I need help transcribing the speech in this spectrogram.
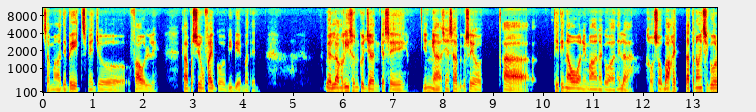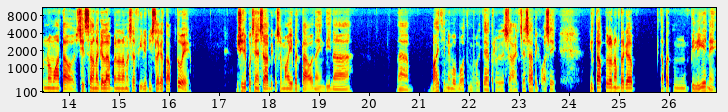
sa mga debates, medyo foul eh. Tapos yung 5 ko, BBM ba din? Well, ang reason ko dyan kasi, yun nga, sinasabi ko sa'yo, uh, titignan ko ano yung mga nagawa nila. So, so bakit, tatanungin siguro ng mga tao, since ang naglalaban na naman sa Philippines talaga top 2 eh. Usually pag sinasabi ko sa mga ibang tao na hindi na, na bakit hindi mo boto mo pag teatro sa akin? Sinasabi ko kasi, yung top 2 lang naman talaga dapat mong piliin eh.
